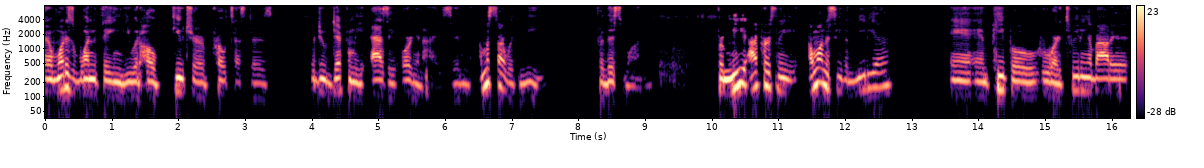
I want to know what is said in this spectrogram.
And what is one thing you would hope future protesters would do differently as they organize? And I'm gonna start with me for this one. For me, I personally I want to see the media and, and people who are tweeting about it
